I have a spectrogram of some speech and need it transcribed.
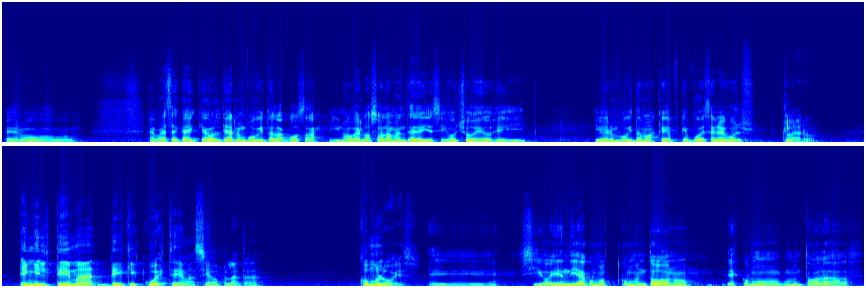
Pero me parece que hay que voltearle un poquito la cosa y no verlo solamente de 18 hoyos y, y ver un poquito más qué, qué puede ser el golf. Claro. En el tema de que cueste demasiada plata, ¿cómo lo ves? Eh, si hoy en día, como, como en todo, ¿no? Es como, como en todas las...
